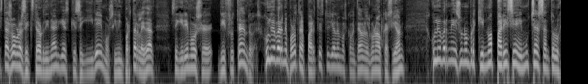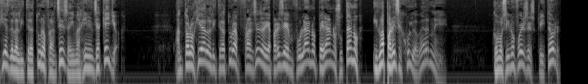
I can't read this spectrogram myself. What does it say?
estas obras extraordinarias que seguiremos, sin importar la edad, seguiremos eh, disfrutándolas. Julio Verne, por otra parte, esto ya lo hemos comentado en alguna ocasión, Julio Verne es un hombre que no aparece en muchas antologías de la literatura francesa, imagínense aquello. Antología de la literatura francesa y aparece en fulano, perano, sutano y no aparece Julio Verne, como si no fuese escritor.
